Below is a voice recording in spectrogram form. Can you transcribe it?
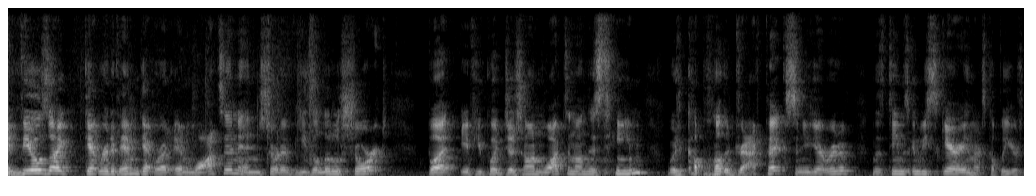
it feels like get rid of him, get rid and Watson, and sort of he's a little short. But if you put Deshaun Watson on this team with a couple other draft picks and you get rid of this team's going to be scary in the next couple of years.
